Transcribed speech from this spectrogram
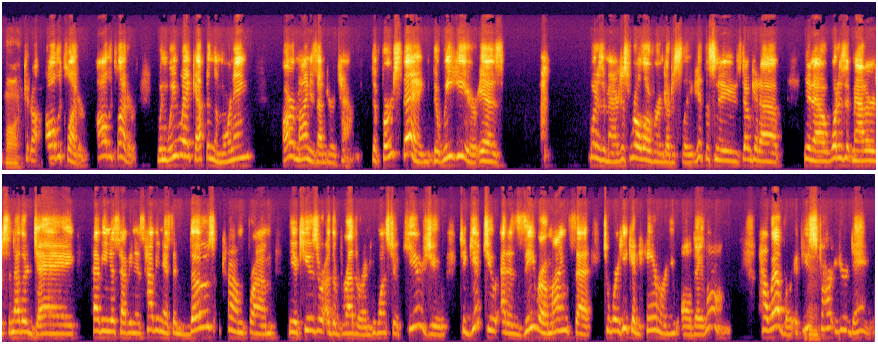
all the clutter all the clutter when we wake up in the morning our mind is under attack. The first thing that we hear is what does it matter? Just roll over and go to sleep. Hit the snooze. Don't get up. You know what does it matter? It's another day. Heaviness, heaviness, heaviness. And those come from the accuser of the brethren who wants to accuse you to get you at a zero mindset to where he can hammer you all day long. However, if you hmm. start your day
